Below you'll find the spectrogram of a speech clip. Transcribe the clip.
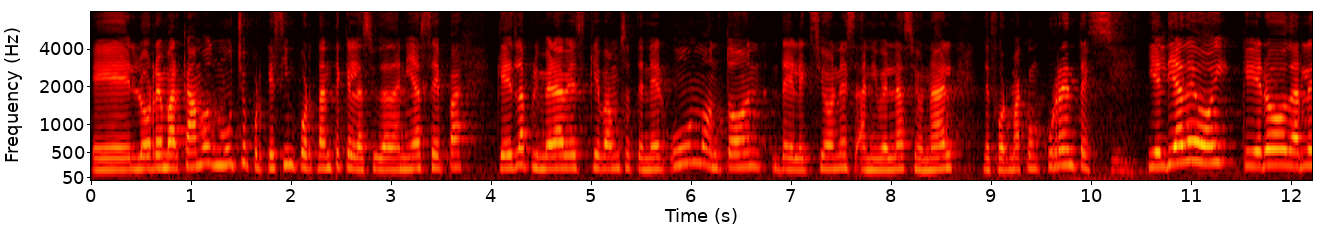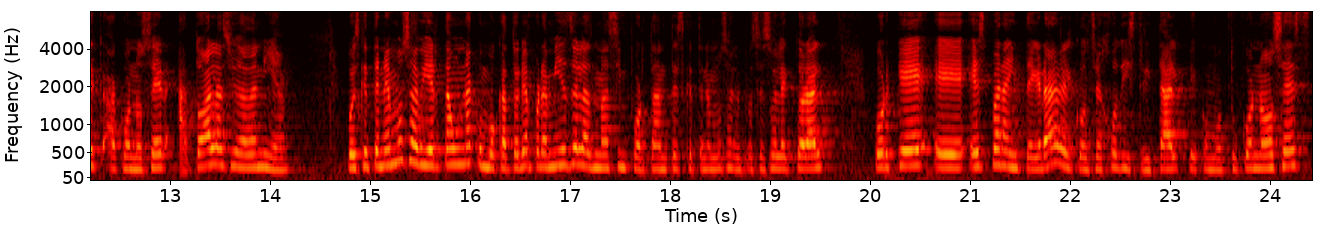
Eh, lo remarcamos mucho porque es importante que la ciudadanía sepa que es la primera vez que vamos a tener un montón de elecciones a nivel nacional de forma concurrente. Y el día de hoy quiero darle a conocer a toda la ciudadanía, pues que tenemos abierta una convocatoria, para mí es de las más importantes que tenemos en el proceso electoral, porque eh, es para integrar el Consejo Distrital, que como tú conoces,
